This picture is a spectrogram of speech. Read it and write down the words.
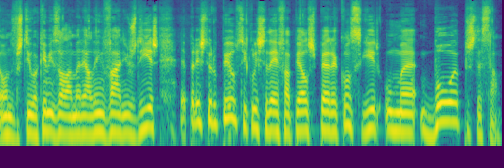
onde vestiu a camisola amarela em vários dias. Para este europeu, o ciclista da FAPEL espera conseguir uma boa prestação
